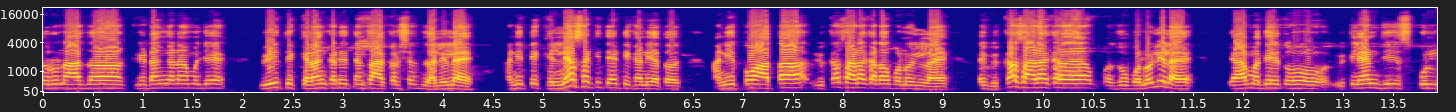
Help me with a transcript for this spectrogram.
तरुण आज क्रीडांगणा म्हणजे विविध खेळांकडे त्यांचं आकर्षण झालेलं आहे. आणि ते खेळण्यासाठी त्या ठिकाणी येतात. आणि तो आता विकास आराखडा बनवलेला आहे. त्या विकास आराखडा जो बनवलेला आहे त्यामध्ये तो विकल्यान जी स्कूल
